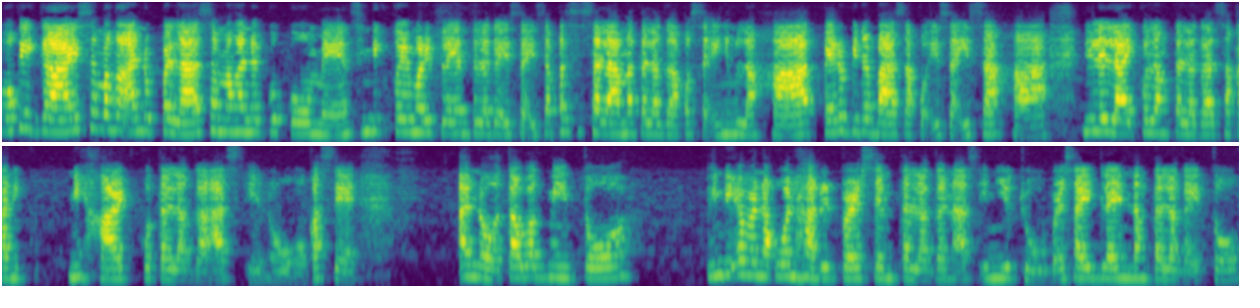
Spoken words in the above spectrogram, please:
Okay guys, sa mga ano pala, sa mga nagko-comments, hindi ko kayo ma-replyan talaga isa-isa. Pasasalamat talaga ako sa inyong lahat. Pero binabasa ko isa-isa ha. Nililike ko lang talaga sa kani ni heart ko talaga as in oo. Kasi, ano, tawag nito, hindi naman ako 100% talaga na as in YouTuber. Sideline lang talaga ito.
